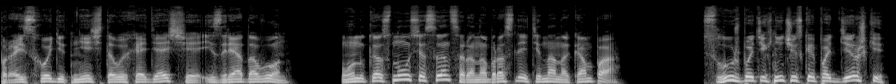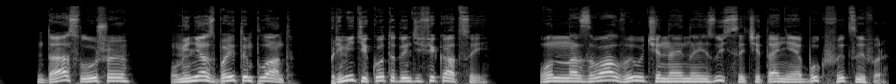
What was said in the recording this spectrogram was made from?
происходит нечто выходящее из ряда вон. Он коснулся сенсора на браслете нанокомпа. Служба технической поддержки? Да, слушаю. У меня сбоит имплант. Примите код идентификации. Он назвал выученное наизусть сочетание букв и цифр.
